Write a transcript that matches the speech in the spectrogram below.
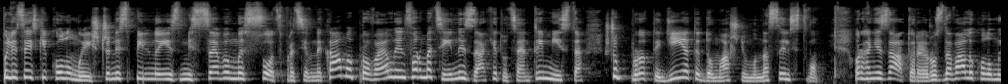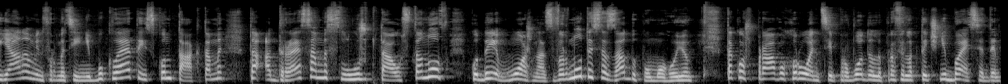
Поліцейські Коломийщини спільно із місцевими соцпрацівниками провели інформаційний захід у центрі міста, щоб протидіяти домашньому насильству. Організатори роздавали коломиянам інформаційні буклети із контактами та адресами служб та установ, куди можна звернутися за допомогою. Також правоохоронці проводили профілактичні бесіди.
